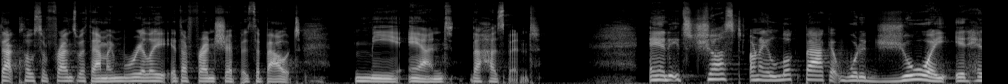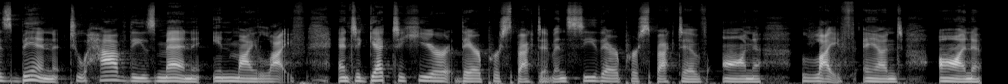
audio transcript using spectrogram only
that close of friends with them. I'm really the friendship is about me and the husband. And it's just, when I look back at what a joy it has been to have these men in my life and to get to hear their perspective and see their perspective on life and on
